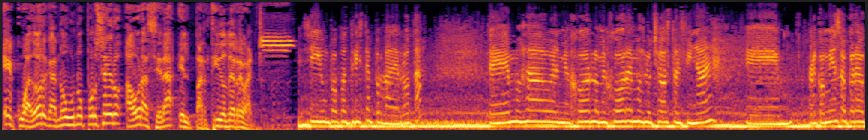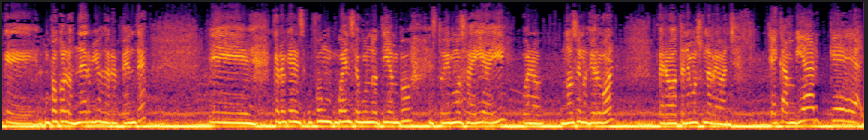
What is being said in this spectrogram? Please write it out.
Ecuador ganó 1 por 0, ahora será el partido de revancha. Sí, un poco triste por la derrota. Eh, hemos dado el mejor, lo mejor, hemos luchado hasta el final. Eh, al comienzo creo que un poco los nervios de repente y creo que fue un buen segundo tiempo. Estuvimos ahí, ahí. Bueno, no se nos dio el gol, pero tenemos una revancha. ¿Qué cambiar, qué,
